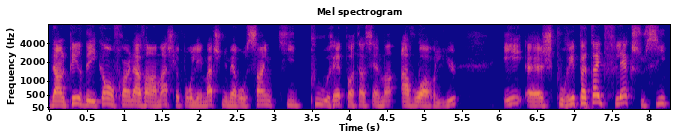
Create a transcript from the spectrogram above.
Dans le pire des cas, on fera un avant-match pour les matchs numéro 5 qui pourraient potentiellement avoir lieu. Et euh, je pourrais peut-être flex aussi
